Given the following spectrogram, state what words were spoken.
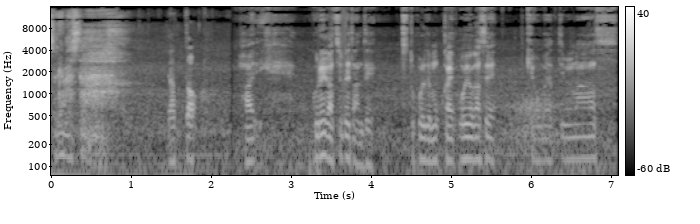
釣れましたやっとはいグレーが釣れたんでちょっとこれでもう一回泳がせ今日もやってみます。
